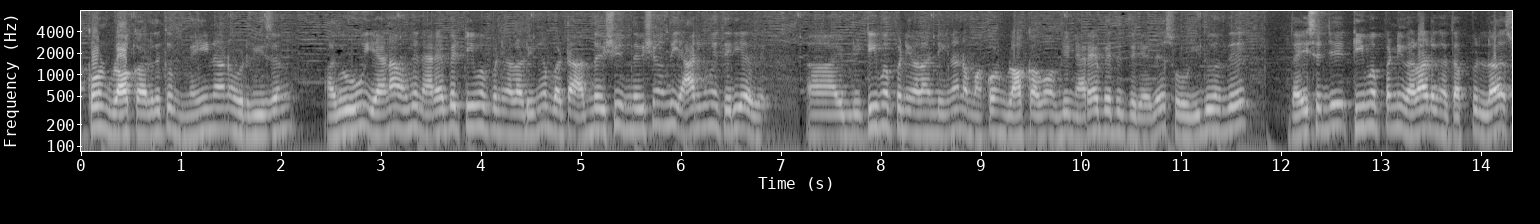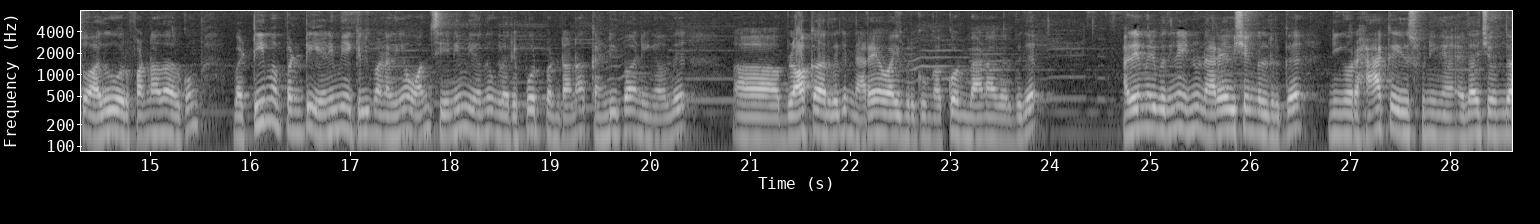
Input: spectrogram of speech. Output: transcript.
அக்கௌண்ட் பிளாக் ஆகிறதுக்கு மெயினான ஒரு ரீசன் அதுவும் ஏன்னா வந்து நிறைய பேர் டீம் அப் பண்ணி விளாடுவீங்க பட் அந்த விஷயம் இந்த விஷயம் வந்து யாருக்குமே தெரியாது. இப்படி டீம் அப் பண்ணி விளாண்டிங்கன்னா நம்ம அக்கௌண்ட் பிளாக் ஆகும் அப்படின்னு நிறைய பேருக்கு தெரியாது. ஸோ இது வந்து தயவு செஞ்சு டீம் அப் பண்ணி விளாடுங்க தப்பு இல்லை. ஸோ அதுவும் ஒரு ஃபன்னாக தான் இருக்கும். பட் டீம் அப் பண்ணிட்டு எனிமியை கில் பண்ணாதீங்க. ஒன்ஸ் எனிமி வந்து உங்களை ரிப்போர்ட் பண்ணிட்டான்னா கண்டிப்பாக நீங்கள் வந்து பிளாக் ஆகிறதுக்கு நிறைய வாய்ப்பு இருக்குது உங்கள் அக்கௌண்ட் பேன் ஆகிறதுக்கு. அதேமாதிரி பார்த்திங்கன்னா பார்த்தீங்கன்னா இன்னும் நிறைய விஷயங்கள் இருக்குது நீங்கள் ஒரு ஹேக்கை யூஸ் பண்ணிங்க. ஏதாச்சும் வந்து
